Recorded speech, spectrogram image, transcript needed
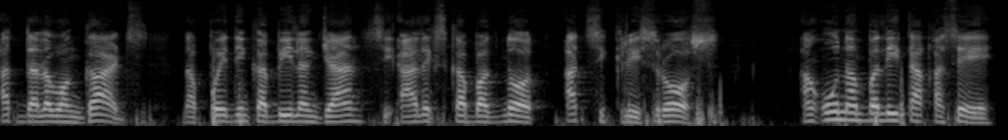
at dalawang guards na pwedeng kabilang dyan si Alex Cabagnot at si Chris Ross. Ang unang balita kasi,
